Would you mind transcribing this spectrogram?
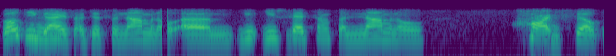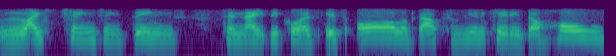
both of you mm-hmm. guys are just phenomenal. Um, you you said some phenomenal, heartfelt, life changing things tonight because it's all about communicating. The whole,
